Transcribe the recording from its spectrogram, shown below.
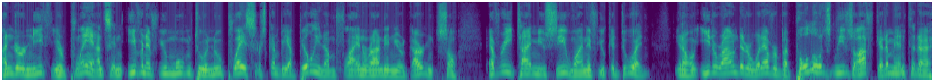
underneath your plants. And even if you move them to a new place, there's going to be a billion of them flying around in your garden. So every time you see one, if you could do it, you know, eat around it or whatever, but pull those leaves off, get them into the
